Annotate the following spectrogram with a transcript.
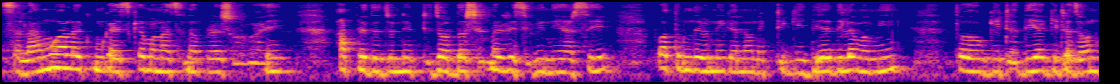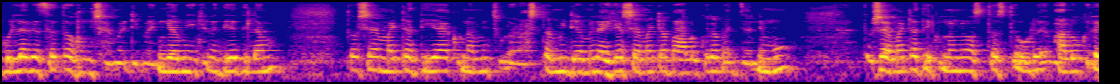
আসসালামু আলাইকুম গাইস কেমন আছেন আপনারা সবাই? আপনাদের জন্য একটি জর্দা শ্যামের রেসিপি নিয়ে আসছি। প্রথম দিন এখানে অনেকটি ঘি দিয়ে দিলাম আমি। তো ঘিটা দিয়ে, ঘিটা যখন গুলে গেছে তখন শ্যামাইটি ভেঙে আমি এখানে দিয়ে দিলাম। তো শ্যামাইটা দিয়ে এখন আমি চুলার আঁচটা মিডিয়ামে রেখে শ্যামাইটা ভালো করে বাজ্যা নিমু। তো শ্যামাইটা দেখুন আমি আস্তে আস্তে উড়ে ভালো করে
